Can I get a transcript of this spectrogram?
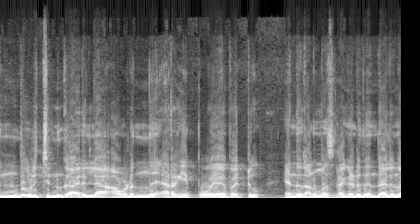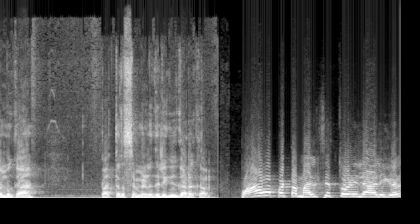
എന്ത് വിളിച്ചിട്ടും കാര്യമില്ല അവിടെ നിന്ന് ഇറങ്ങി പോയേ പറ്റൂ എന്നതാണ് മനസ്സിലാക്കേണ്ടത്. എന്തായാലും നമുക്ക് ആ പത്രസമ്മേളനത്തിലേക്ക് കടക്കാം. പാവപ്പെട്ട മത്സ്യത്തൊഴിലാളികൾ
